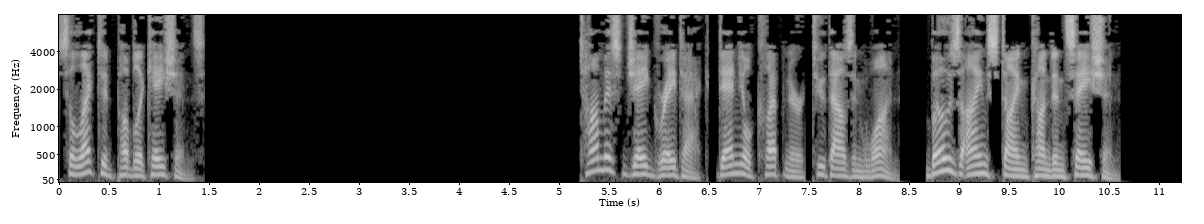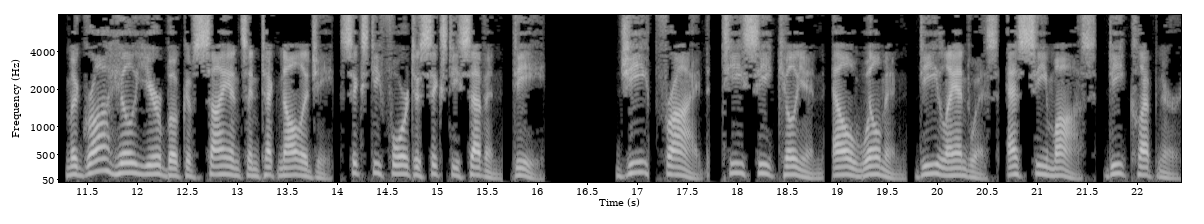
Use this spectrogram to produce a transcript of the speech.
Selected publications Thomas J. Greytak, Daniel Kleppner 2001. Bose–Einstein condensation. McGraw-Hill Yearbook of Science and Technology, 64–67, d. G. Fried, T. C. Killian, L. Willmann, D. Landhuis, S. C. Moss, D. Kleppner,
